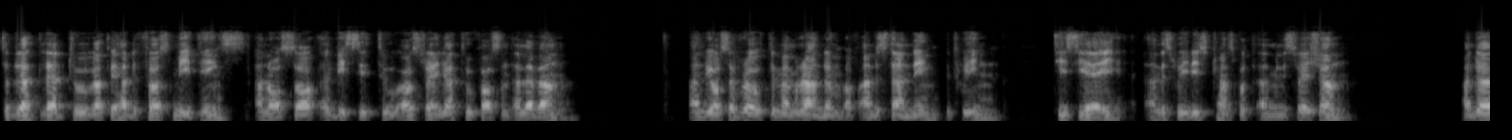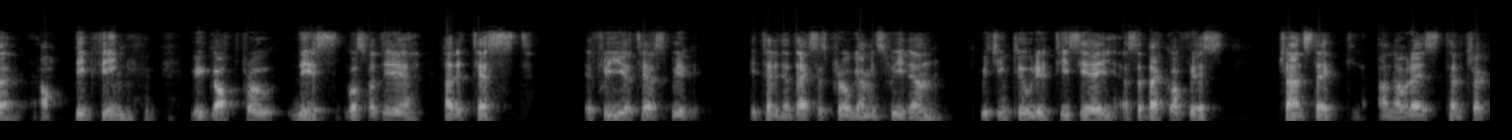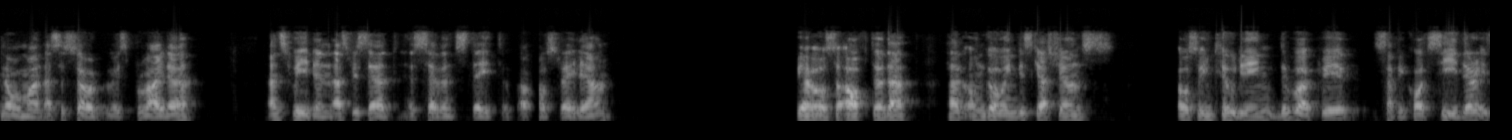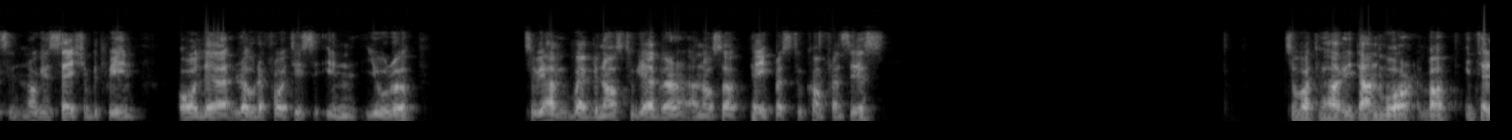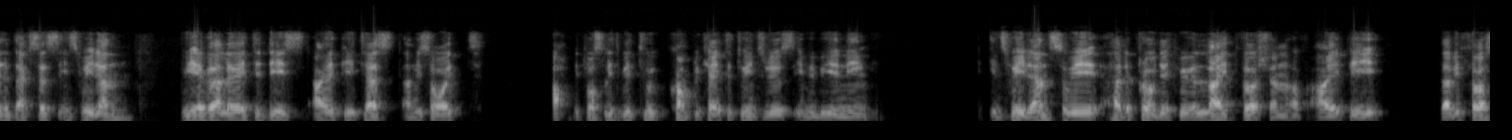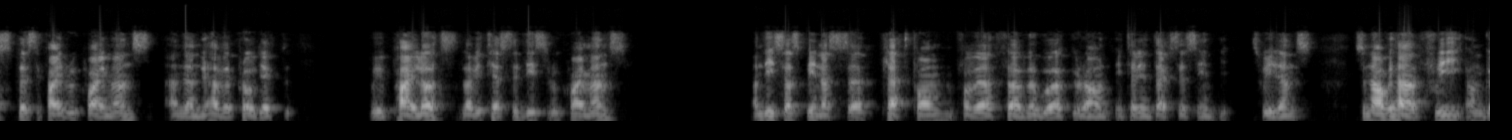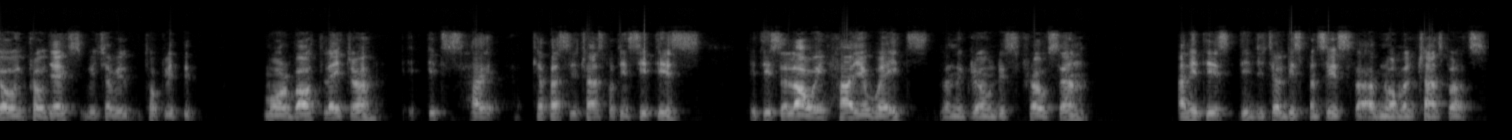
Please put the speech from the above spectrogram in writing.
So that led to that we had the first meetings and also a visit to Australia 2011. And we also wrote the memorandum of understanding between TCA and the Swedish Transport Administration. And the uh, big thing we got through this was that they had a test, a three-year test with Intelligent Access Program in Sweden, which included TCA as a back office, Transtech, and nowadays Teletrac Navman as a service provider, and Sweden, as we said, a seventh state of Australia. We have also after that have ongoing discussions, also including the work with something called CEDR. It's an organization between all the road authorities in Europe. So we have webinars together and also papers to conferences. So what have we done more about intelligent access in Sweden? We evaluated this IAP test and we saw it, oh, it was a little bit too complicated to introduce in the beginning in Sweden. So we had a project with a light version of IAP that we first specified requirements and then we have a project with pilots that we tested these requirements. And this has been as a platform for the further work around intelligent access in Sweden. So now we have three ongoing projects, which I will talk a little bit more about later. It's high capacity transport in cities. It is allowing higher weights when the ground is frozen. And it is digital dispenses for abnormal transports.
